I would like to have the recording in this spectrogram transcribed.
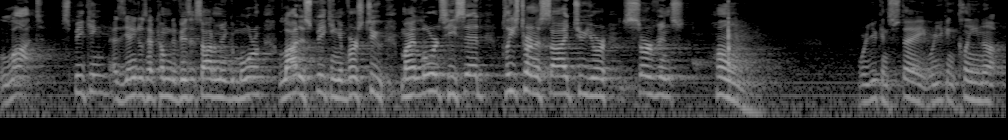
Lot speaking as the angels have come to visit Sodom and Gomorrah. Lot is speaking in verse 2. My lords, he said, please turn aside to your servant's home where you can stay, where you can clean up,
